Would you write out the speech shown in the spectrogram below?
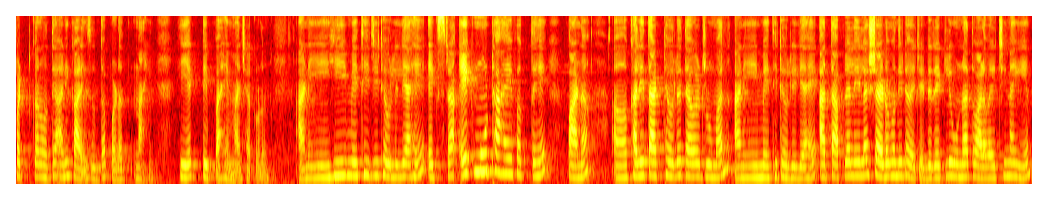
पटकन होते आणि काळीसुद्धा पडत नाही. ही एक टिप आहे माझ्याकडून. आणि ही मेथी जी ठेवलेली आहे एक्स्ट्रा एक मूठ आहे फक्त हे पानं. खाली ताट ठेवलं त्यावर रुमाल आणि मेथी ठेवलेली आहे. आता आपल्याला याला शॅडोमध्ये ठेवायची डिरेक्टली उन्हात वाळवायची नाही आहे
